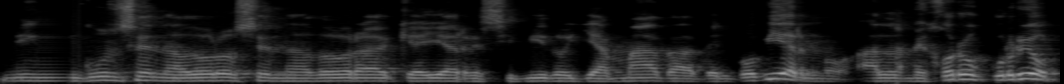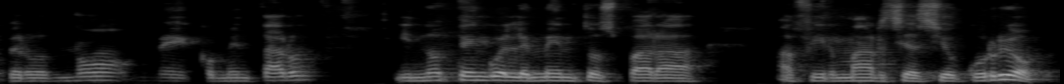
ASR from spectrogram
ningún senador o senadora que haya recibido llamada del gobierno. A lo mejor ocurrió, pero no me comentaron y no tengo elementos para afirmar si así ocurrió.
